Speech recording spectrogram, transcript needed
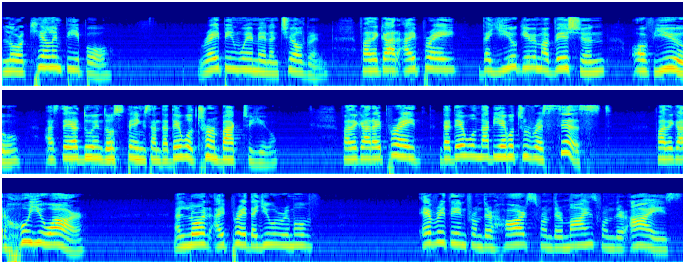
Lord, killing people, raping women and children, Father God, I pray that you give them a vision of you as they are doing those things and that they will turn back to you. Father God, I pray that they will not be able to resist, Father God, who you are. And Lord, I pray that you will remove everything from their hearts, from their minds, from their eyes,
